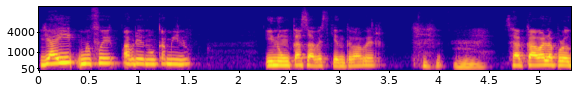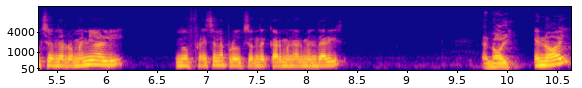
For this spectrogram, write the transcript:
Y ahí me fui abriendo un camino y nunca sabes quién te va a ver. Se acaba la producción de Romagnoli, me ofrecen la producción de Carmen Armendariz En hoy. en hoy,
